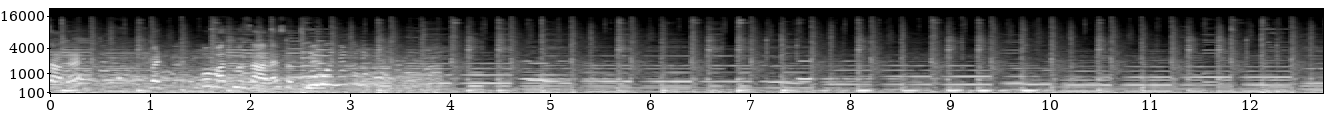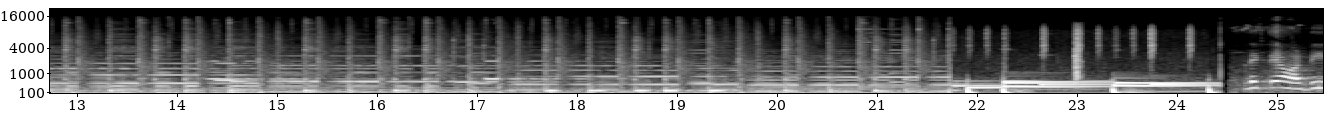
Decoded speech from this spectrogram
बहुत ज़्यादा है बट बहुत मज़ा आ रहा है सच में। देखते हैं और भी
